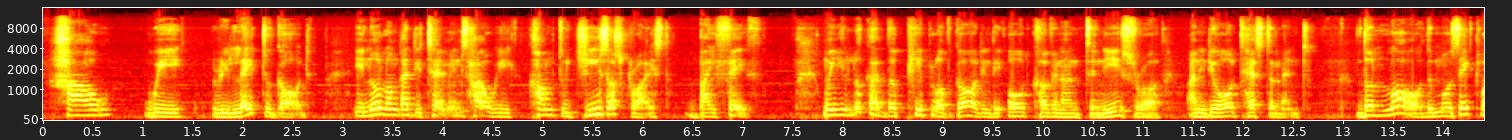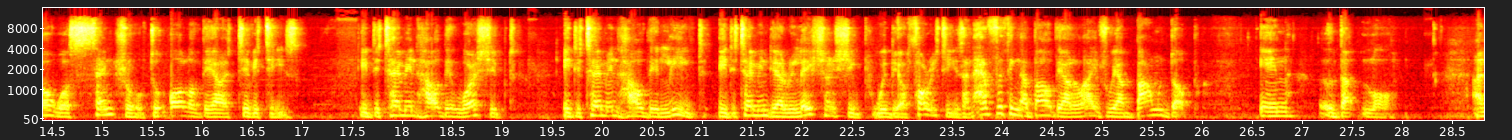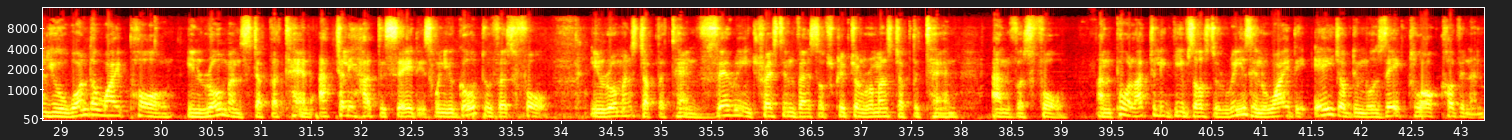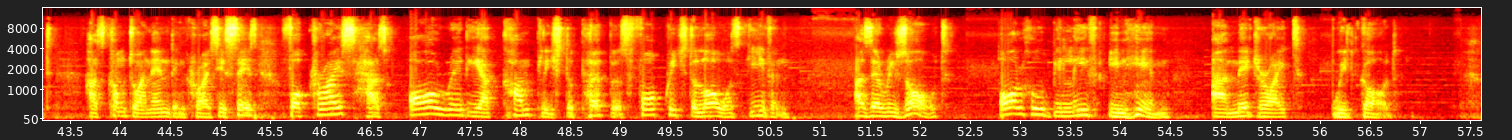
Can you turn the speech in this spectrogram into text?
how we relate to God. It no longer determines how we come to Jesus Christ by faith. When you look at the people of God in the Old Covenant in Israel and in the Old Testament, the law, the Mosaic law, was central to all of their activities. It determined how they worshipped, it determined how they lived, it determined their relationship with the authorities, and everything about their lives were bound up in that law. And you wonder why Paul in Romans chapter 10 actually had to say this. When you go to verse 4 in Romans chapter 10, very interesting verse of scripture, Romans chapter 10 and verse 4. And Paul actually gives us the reason why the age of the Mosaic law covenant has come to an end in Christ. He says, For Christ has already accomplished the purpose for which the law was given. As a result, all who believe in him are made right with God.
